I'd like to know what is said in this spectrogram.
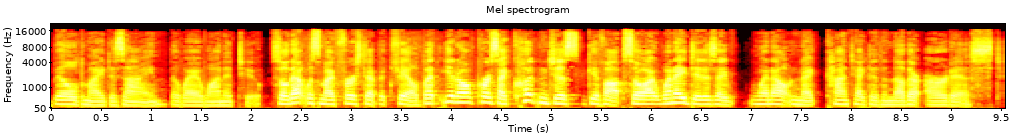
build my design the way I wanted to. So that was my first epic fail. But, you know, of course, I couldn't just give up. So I, what I did is I went out and I contacted another artist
